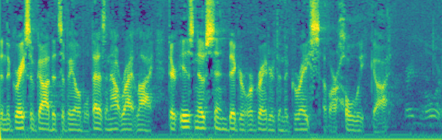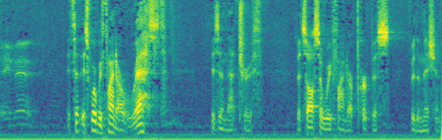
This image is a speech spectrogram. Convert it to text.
than the grace of God that's available. That is an outright lie. There is no sin bigger or greater than the grace of our holy God. It's, it's where we find our rest, is in that truth. But it's also where we find our purpose for the mission.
